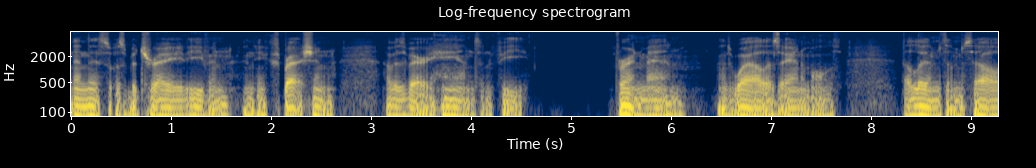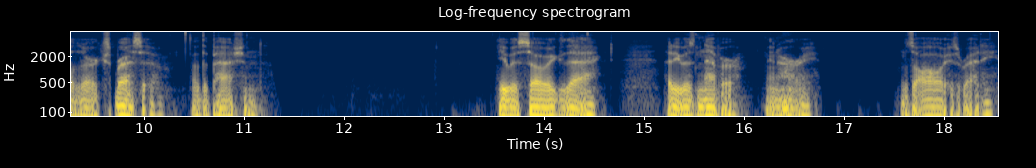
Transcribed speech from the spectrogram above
and this was betrayed even in the expression of his very hands and feet. For in men, as well as animals, the limbs themselves are expressive of the passions. He was so exact that he was never in a hurry, was always ready,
